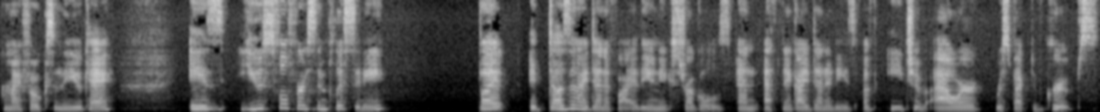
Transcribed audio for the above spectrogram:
for my folks in the UK, is useful for simplicity, but it doesn't identify the unique struggles and ethnic identities of each of our respective groups.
